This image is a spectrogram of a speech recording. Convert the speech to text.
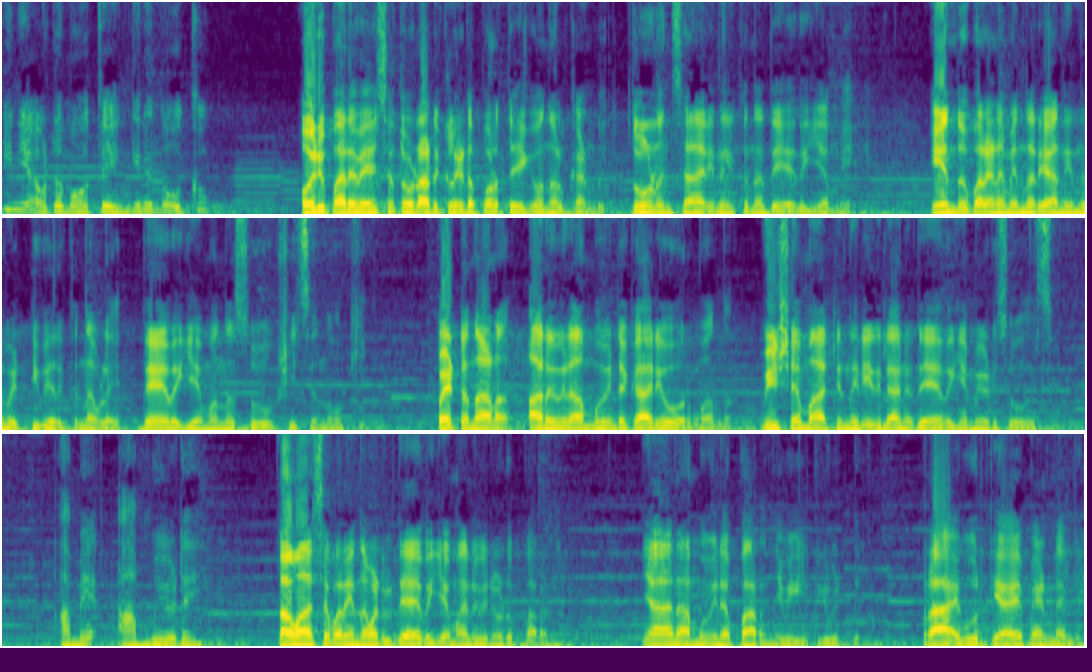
ഇനി അവളുടെ മുഖത്തെ എങ്ങനെ നോക്കും? ഒരു പരവേശത്തോട് അടുക്കളയുടെ പുറത്തേക്ക് വന്നവൾ കണ്ടു. തൂണും ചാരി നിൽക്കുന്ന ദേവകിയമ്മയെ എന്തു പറയണമെന്നറിയാൻ നിന്ന് വെട്ടിവീർക്കുന്നവളെ ദേവകിയമ്മ ഒന്ന് സൂക്ഷിച്ച് നോക്കി. പെട്ടെന്നാണ് അനുവിന് അമ്മുവിന്റെ കാര്യം ഓർമ്മ വന്ന്. വിഷയം മാറ്റുന്ന രീതിയിൽ അനു ദേവകിയമ്മയോട് ചോദിച്ചു. അമ്മേ അമ്മയുടെ? തമാശ പറയുന്ന മട്ടിൽ ദേവകിയമ്മ അനുവിനോട് പറഞ്ഞു. ഞാൻ അമ്മുവിനെ പറഞ്ഞ് വീട്ടിൽ വിട്ടു. പ്രായപൂർത്തിയായ പെണ്ണല്ലേ?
